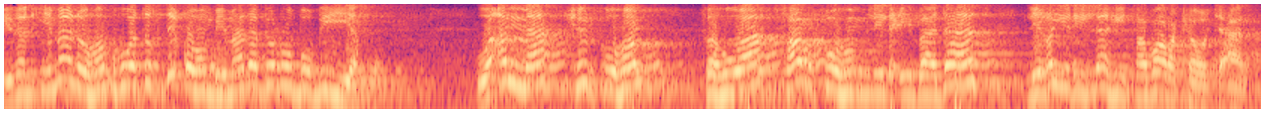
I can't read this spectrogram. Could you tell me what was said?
إذا إيمانهم هو تصديقهم بماذا؟ بالربوبية. وأما شركهم فهو صرفهم للعبادات لغير الله تبارك وتعالى.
